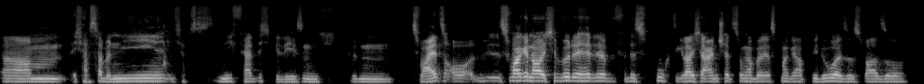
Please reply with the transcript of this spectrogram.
Ähm, ich habe es aber nie, ich habe es nie fertig gelesen. Ich bin zwar jetzt auch, es war genau, ich würde hätte für das Buch die gleiche Einschätzung aber erstmal gehabt wie du. Also es war so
